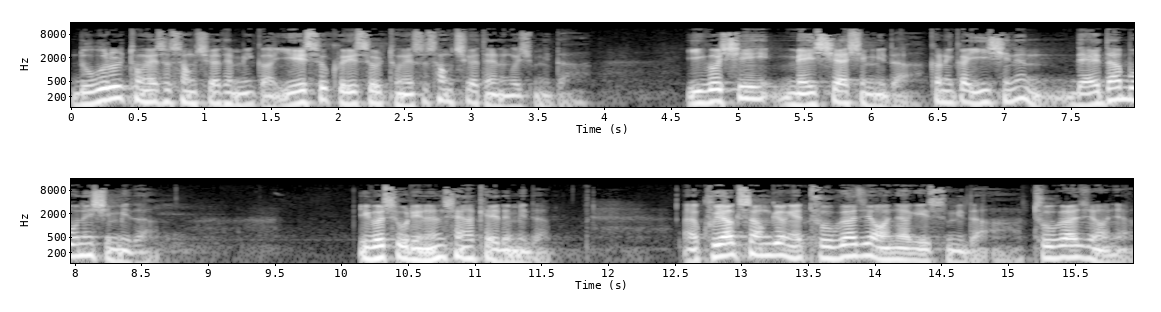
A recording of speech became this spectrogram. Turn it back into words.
누구를 통해서 성취가 됩니까? 예수 그리스도를 통해서 성취가 되는 것입니다. 이것이 메시아십니다. 그러니까 이 시는 내다보는 시입니다. 이것을 우리는 생각해야 됩니다. 구약 성경에 두 가지 언약이 있습니다. 두 가지 언약.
